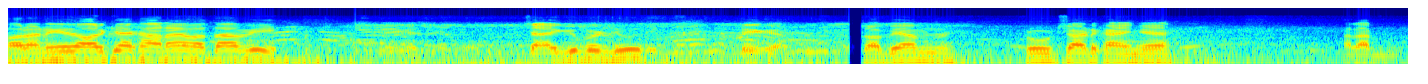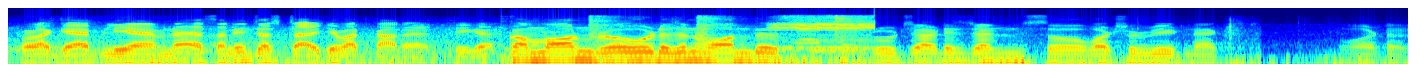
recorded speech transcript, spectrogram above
और अनिल और क्या खाना है? बता अभी। ठीक है चाय के ऊपर जूस ठीक है। तो अभी हम फ्रूट चाट खाएँगे। मतलब थोड़ा गैप लिया है हमने। ऐसा नहीं जस्ट चाय के बाद खा रहे हैं ठीक है? Come on bro who doesn't want this fruit chaat is done so what should we eat next water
